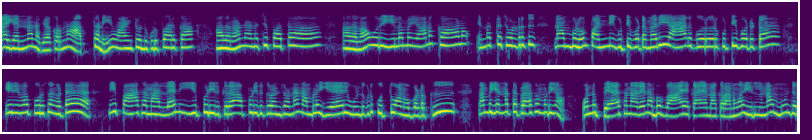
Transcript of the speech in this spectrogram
நான் என்னென்ன கேட்குறேன்னா அத்தனையும் வாங்கிட்டு வந்து கொடுப்பாருக்கா. அதெல்லாம் நினச்சி பார்த்தா அதெல்லாம் ஒரு இளமையான காலம். என்னத்த சொல்கிறது நம்மளும் பண்ணி குட்டி போட்ட மாதிரி ஆளுக்கு ஒரு ஒரு குட்டி போட்டுட்டோம். இனிமேல் புருஷங்கிட்ட நீ பாசமா இல்லை? நீ இப்படி இருக்கிற அப்படி இருக்கிறன்னு சொன்னால் நம்மள ஏறி உழுந்துக்கிட்டு குத்துவானுவ போடுறக்கு நம்ம என்னத்தை பேச முடியும்? ஒன்று பேசினாலே நம்ம வாயை காயமாக்குறானுவோ இல்லைன்னா மூஞ்ச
